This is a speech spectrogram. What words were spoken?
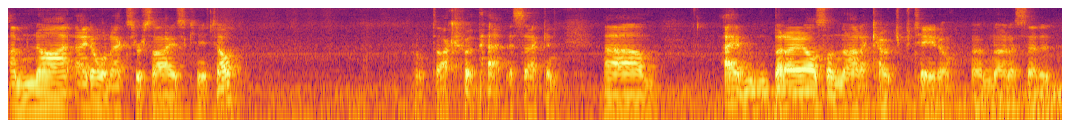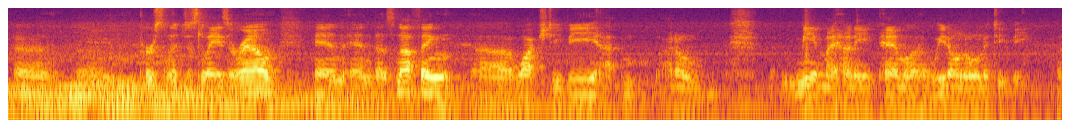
I'm not, I don't exercise, can you tell? We'll talk about that in a second. Um, I, but I'm also not a couch potato. I'm not a set of, uh, uh, person that just lays around and, and does nothing, uh, watch TV. I, I, don't, me and my honey, Pamela, we don't own a TV. Uh,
